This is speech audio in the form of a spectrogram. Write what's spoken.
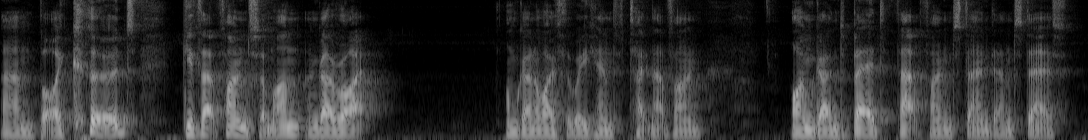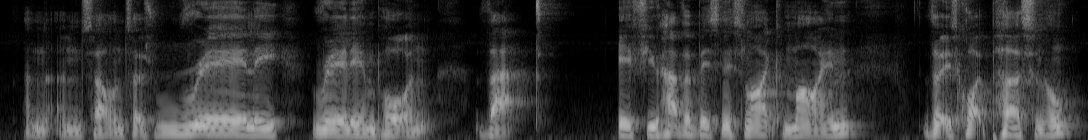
um, but I could give that phone to someone and go, right, I'm going away for the weekend, take that phone. I'm going to bed, that phone's staying downstairs, and, and so on. So it's really, really important that if you have a business like mine that is quite personal,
